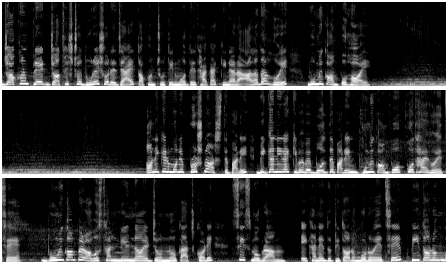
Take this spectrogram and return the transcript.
যখন প্লেট যথেষ্ট দূরে সরে যায়, তখন চ্যুতির মধ্যে থাকা কিনারা আলাদা হয়ে ভূমিকম্প হয়। অনেকের মনে প্রশ্ন আসতে পারে, বিজ্ঞানীরা কীভাবে বলতে পারেন ভূমিকম্প কোথায় হয়েছে? ভূমিকম্পের অবস্থান নির্ণয়ের জন্য কাজ করে সিসমোগ্রাম। এখানে দুটি তরঙ্গ রয়েছে, পি তরঙ্গ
